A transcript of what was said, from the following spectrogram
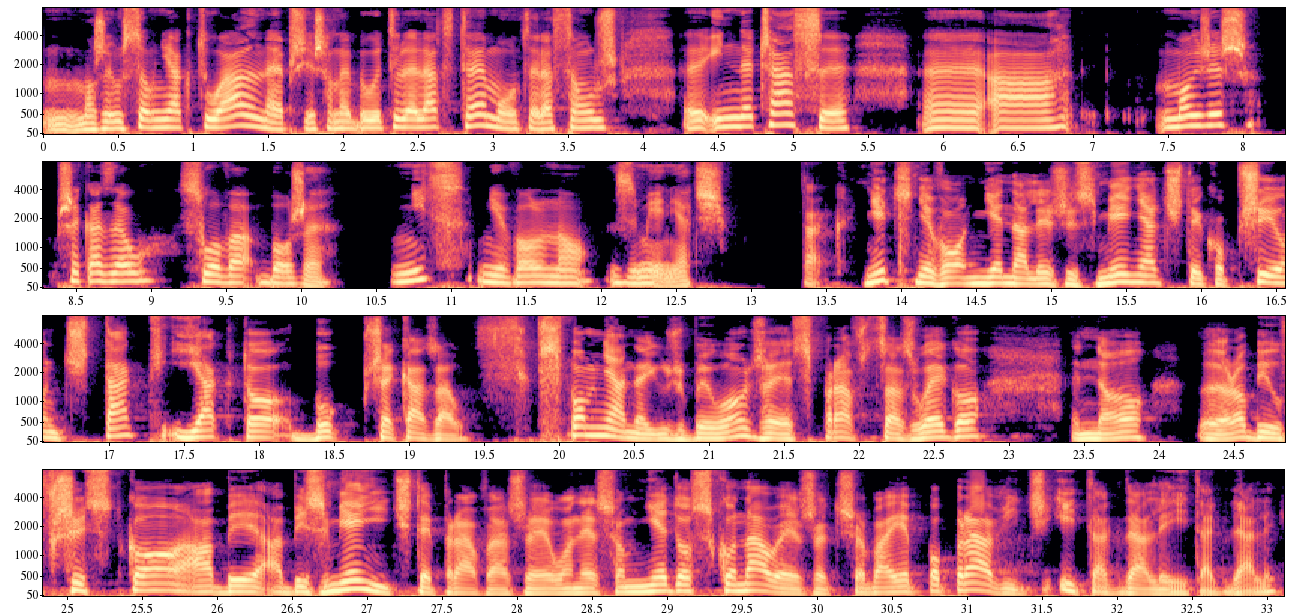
może już są nieaktualne, przecież one były tyle lat temu, teraz są już e, inne czasy, e, a Mojżesz przekazał słowa Boże. Nic nie wolno zmieniać. Tak, nic nie, nie należy zmieniać, tylko przyjąć tak, jak to Bóg przekazał. Wspomniane już było, że sprawca złego, no, robił wszystko, aby, aby zmienić te prawa, że one są niedoskonałe, że trzeba je poprawić i tak dalej, i tak dalej.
